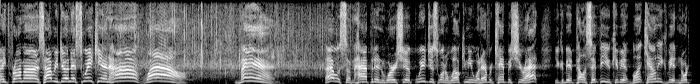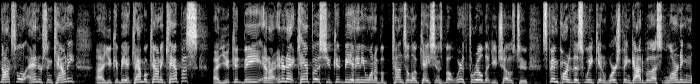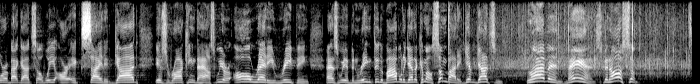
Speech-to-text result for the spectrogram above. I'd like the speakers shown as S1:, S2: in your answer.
S1: Faith Promise, how are we doing this weekend, huh? Wow. Man, that was some happening worship. We just want to welcome you, whatever campus you're at. You could be at Pellissippi, you could be at Blount County, you could be at North Knoxville, Anderson County, uh, you could be at Campbell County campus, uh, you could be at our internet campus, you could be at any one of tons of locations, but we're thrilled that you chose to spend part of this weekend worshiping God with us, learning more about God. So we are excited. God is rocking the house. We are already reaping as we have been reading through the Bible together. Come on, somebody give God some loving. Man, it's been awesome.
